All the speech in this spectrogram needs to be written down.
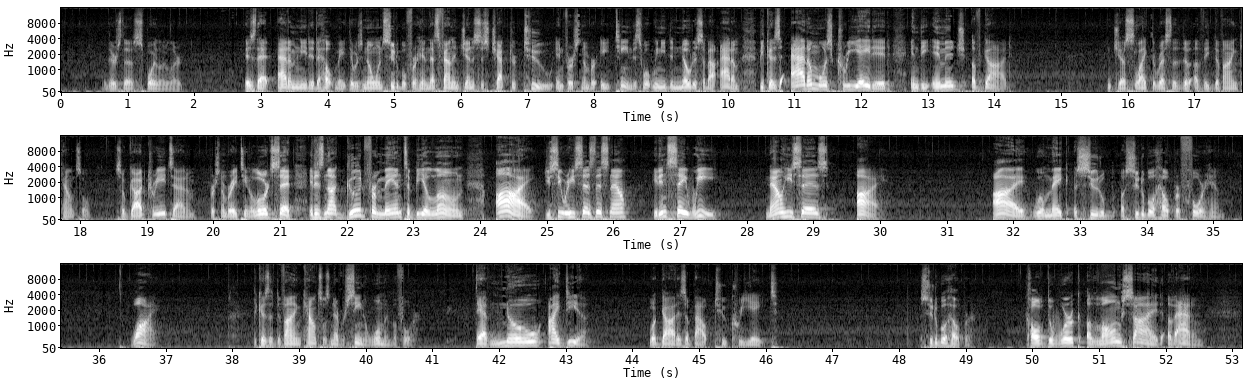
There's the spoiler alert is that Adam needed a helpmate. There was no one suitable for him. That's found in Genesis chapter 2 in verse number 18. This is what we need to notice about Adam because Adam was created in the image of God, just like the rest of the, of the divine council. So God creates Adam. Verse number 18. The Lord said, It is not good for man to be alone. I, do you see where he says this now? He didn't say we. Now he says, I. I will make a suitable, a suitable helper for him. Why? Because the divine council's never seen a woman before. They have no idea what God is about to create. A suitable helper called to work alongside of Adam,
